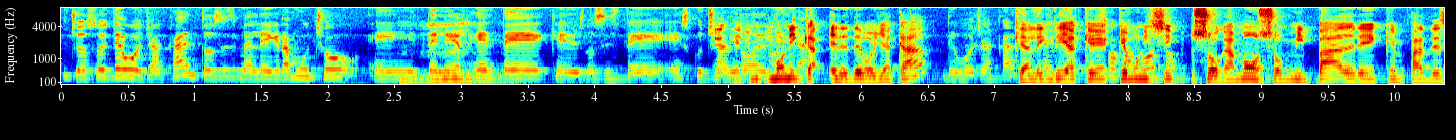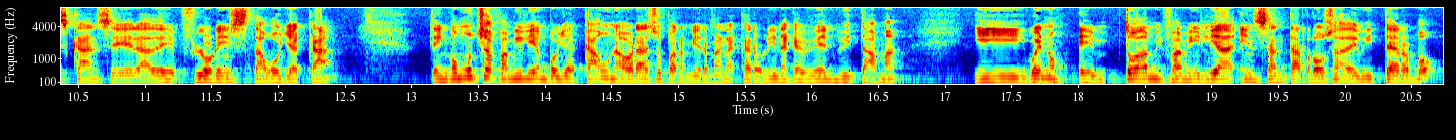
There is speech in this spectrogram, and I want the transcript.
Yo soy de Boyacá, entonces me alegra mucho eh, tener gente que nos esté escuchando. Eh, desde Mónica. ¿eres de Boyacá? de Boyacá. Qué sí, alegría, qué, qué municipio. Sogamoso. Mi padre, que en paz descanse, era de Floresta, Boyacá. Tengo mucha familia en Boyacá. Un abrazo para mi hermana Carolina, que vive en Duitama. Y bueno, em, toda mi familia en Santa Rosa de Viterbo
